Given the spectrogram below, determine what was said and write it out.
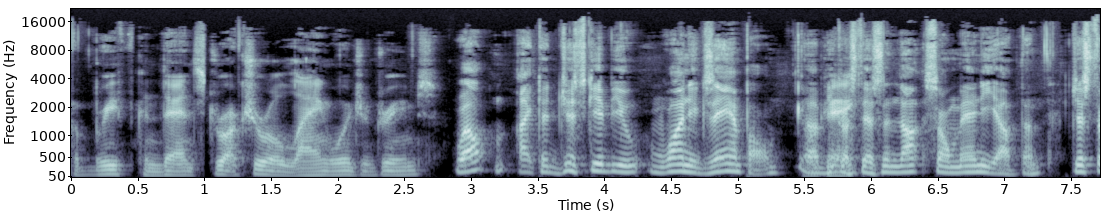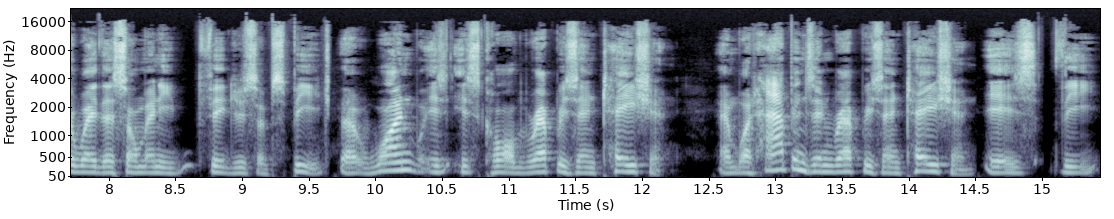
a brief, condensed structural language of dreams? Well, I could just give you one example uh, Okay. because there's not so many of them, just the way there's so many figures of speech. Uh, one is, is called representation. And what happens in representation is the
